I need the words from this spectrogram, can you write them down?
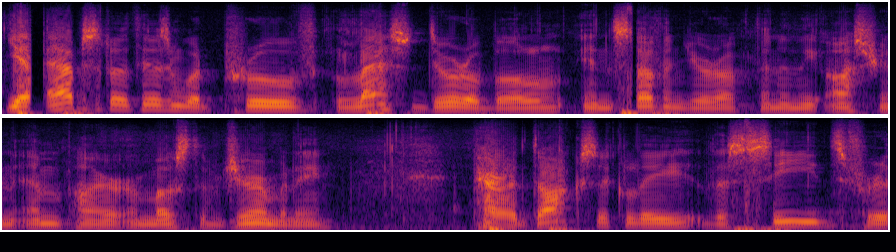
Yet absolutism would prove less durable in southern Europe than in the Austrian Empire or most of Germany. Paradoxically, the seeds for,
